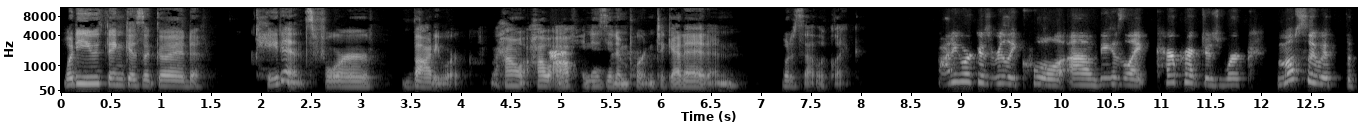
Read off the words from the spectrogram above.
what do you think is a good cadence for body work? How how often is it important to get it, and what does that look like? Body work is really cool um, because like chiropractors work mostly with the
